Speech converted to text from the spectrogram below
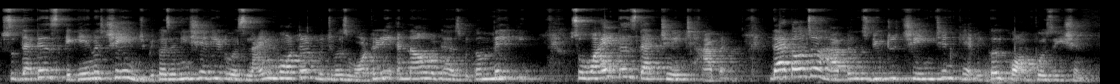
so that is again a change because initially it was lime water which was watery and now it has become milky. So why does that change happen? That also happens due to change in chemical composition.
